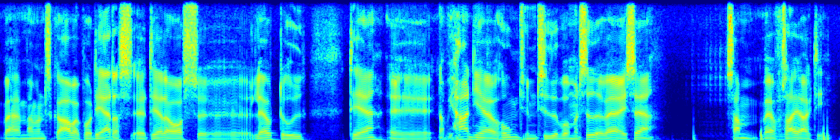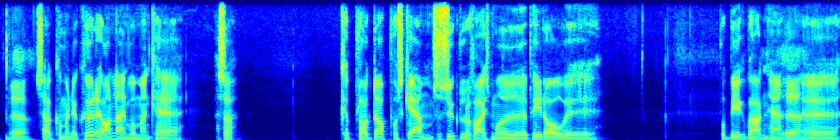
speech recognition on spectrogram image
hvad man skal arbejde på, det er der, det er der også øh, lavet derude, det er, øh, når vi har de her home gym tider, hvor man sidder hver især, sammen hver for sig Ja. så kan man jo køre det online, hvor man kan, altså, kan plukke det op på skærmen, så cykler du faktisk mod øh, Peter over ved, på Birkeparken her, Ja. øh,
